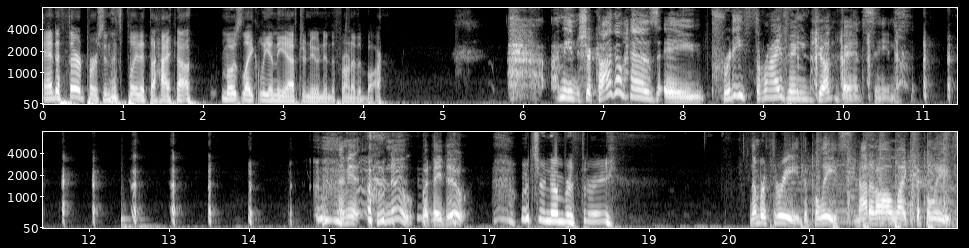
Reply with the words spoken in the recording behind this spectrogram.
and a third person that's played at the Hideout. most likely in the afternoon in the front of the bar. I mean, Chicago has a pretty thriving jug band scene. I mean, who knew? But they do. What's your number three? Number three, the police. Not at all like the police.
